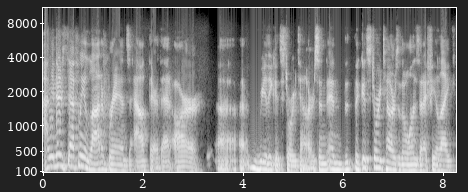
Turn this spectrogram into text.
I mean, there's definitely a lot of brands out there that are uh, really good storytellers, and and the, the, good storytellers are the ones that I feel like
